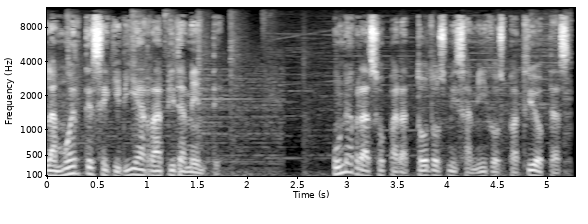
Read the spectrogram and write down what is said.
la muerte seguiría rápidamente. Un abrazo para todos mis amigos patriotas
